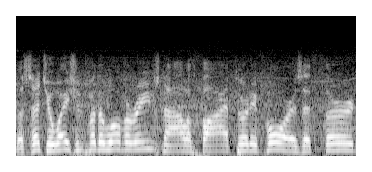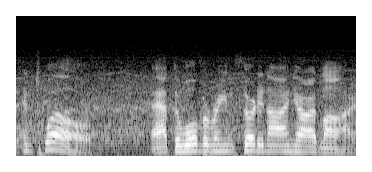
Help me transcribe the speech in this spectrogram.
The situation for the Wolverines now with 5.34 is a third and 12 at the Wolverine 39-yard line.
